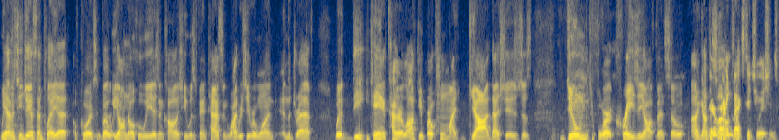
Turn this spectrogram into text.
we haven't seen JSN play yet, of course, but we all know who he is in college. He was a fantastic wide receiver one in the draft. with DK and Tyler Lockett, bro. Oh my god, that shit is just doomed for a crazy offense. So I got the Their running back situation's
